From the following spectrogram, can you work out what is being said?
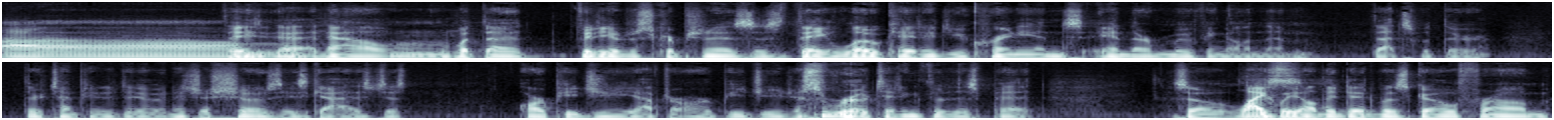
Um, They uh, now what the video description is is they located Ukrainians and they're moving on them. That's what they're they're attempting to do, and it just shows these guys just RPG after RPG just rotating through this pit. So likely all they did was go from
